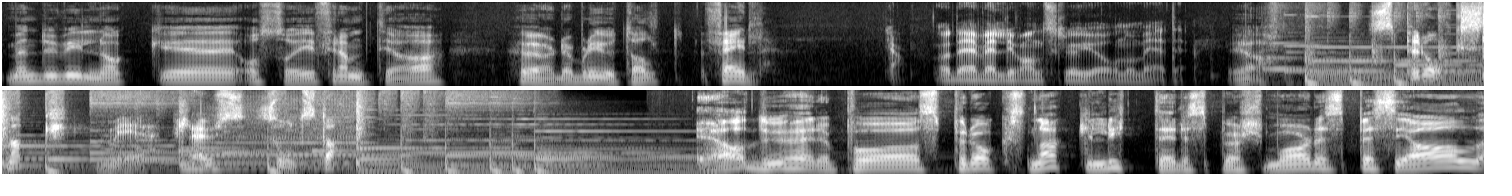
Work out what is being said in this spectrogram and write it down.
men du vil nok uh, også i fremtida høre det bli uttalt feil. Ja, og det er veldig vanskelig å gjøre noe med det. Ja. Språksnakk med Klaus Sonstad. Ja, du hører på Språksnakk, lytterspørsmål spesial,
